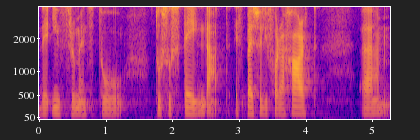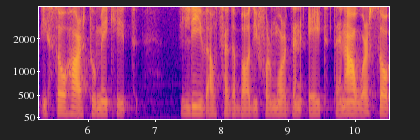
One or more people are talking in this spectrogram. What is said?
the instruments to to sustain that. Especially for a heart, um, it's so hard to make it live outside the body for more than eight, ten hours. So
